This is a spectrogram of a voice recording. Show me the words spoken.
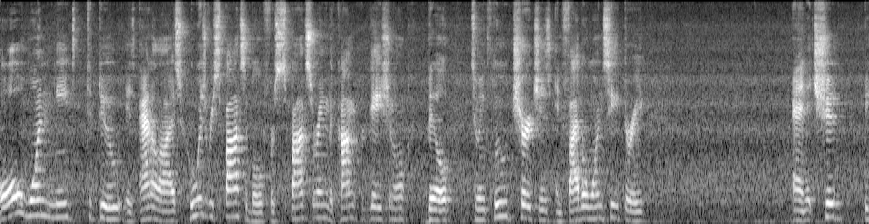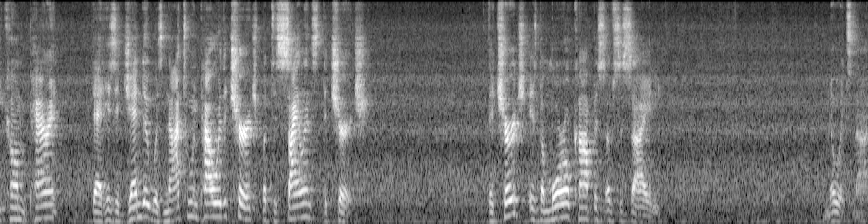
All one needs to do is analyze who is responsible for sponsoring the congregational bill to include churches in 501c3, and it should become apparent that his agenda was not to empower the church but to silence the church. The church is the moral compass of society. No, it's not.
